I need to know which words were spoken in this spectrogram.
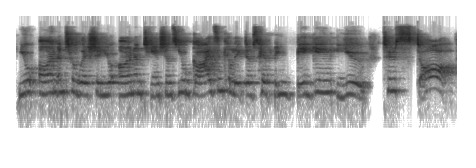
your own intuition, your own intentions. Your guides and collectives have been begging you to stop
